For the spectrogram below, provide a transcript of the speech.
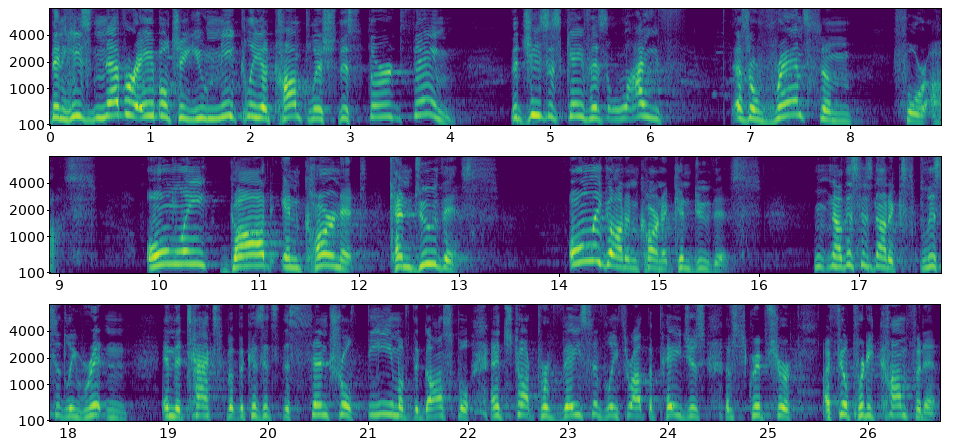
then he's never able to uniquely accomplish this third thing that Jesus gave his life as a ransom for us. Only God incarnate can do this. Only God incarnate can do this. Now, this is not explicitly written in the text, but because it's the central theme of the gospel and it's taught pervasively throughout the pages of Scripture, I feel pretty confident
